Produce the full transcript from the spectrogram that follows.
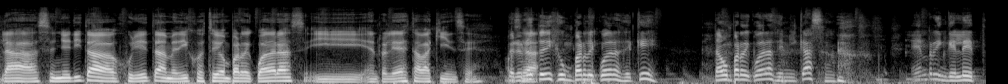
La señorita Julieta me dijo estoy a un par de cuadras y en realidad estaba a 15. O Pero sea, no te dije un par de cuadras de qué. Estaba a un par de cuadras de mi casa. en Ringuelet.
